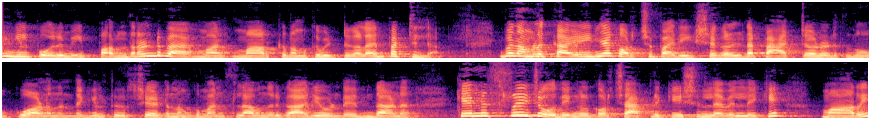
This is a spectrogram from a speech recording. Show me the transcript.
എങ്കിൽ പോലും ഈ പന്ത്രണ്ട് മാർക്ക് നമുക്ക് വിട്ടുകളയാൻ പറ്റില്ല. ഇപ്പോൾ നമ്മൾ കഴിഞ്ഞ കുറച്ച് പരീക്ഷകളുടെ പാറ്റേൺ എടുത്ത് നോക്കുകയാണെന്നുണ്ടെങ്കിൽ തീർച്ചയായിട്ടും നമുക്ക് മനസ്സിലാവുന്ന ഒരു കാര്യമുണ്ട്. എന്താണ്? കെമിസ്ട്രി ചോദ്യങ്ങൾ കുറച്ച് ആപ്ലിക്കേഷൻ ലെവലിലേക്ക് മാറി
